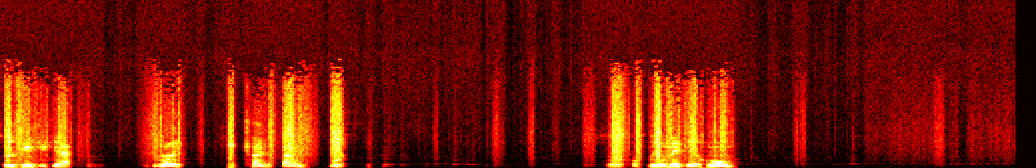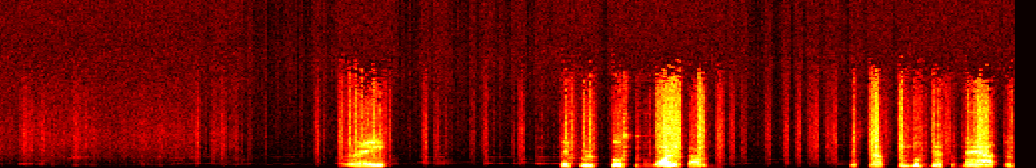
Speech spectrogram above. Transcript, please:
So is Andrew Jackson. He's gonna like keep trying to find more Hopefully we'll make it home. Right. It's like we're close to the water fountain. Just now, I'm looking at the map and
